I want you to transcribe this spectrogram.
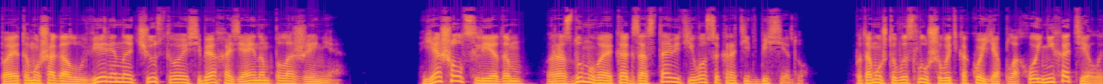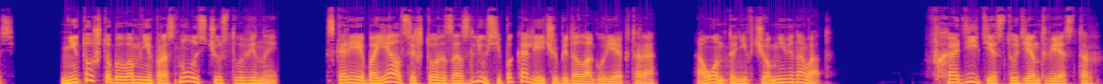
поэтому шагал уверенно, чувствуя себя хозяином положения. Я шел следом, раздумывая, как заставить его сократить беседу. Потому что выслушивать, какой я плохой, не хотелось. Не то чтобы во мне проснулось чувство вины. Скорее боялся, что разозлюсь и покалечу бедолагу ректора, а он-то ни в чем не виноват. «Входите, студент Вестер».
